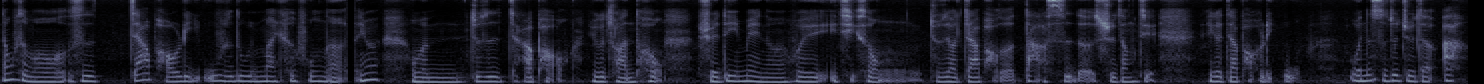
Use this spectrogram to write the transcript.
那为什么是？家跑礼物是录音麦克风呢，因为我们就是家跑有个传统，学弟妹呢会一起送，就是要家跑的大四的学长姐一个家跑礼物。我那时就觉得啊，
